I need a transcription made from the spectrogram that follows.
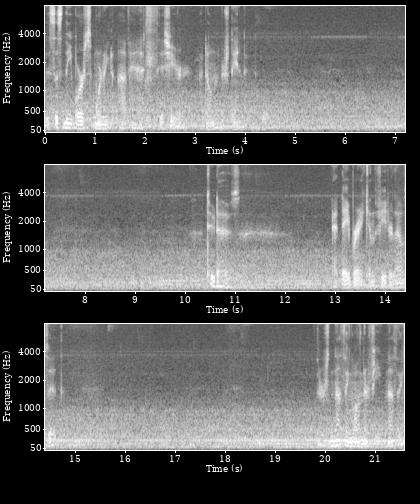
This is the worst morning I've had this year. I don't understand it. Two does. At daybreak in the feeder, that was it. There's nothing on their feet, nothing.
